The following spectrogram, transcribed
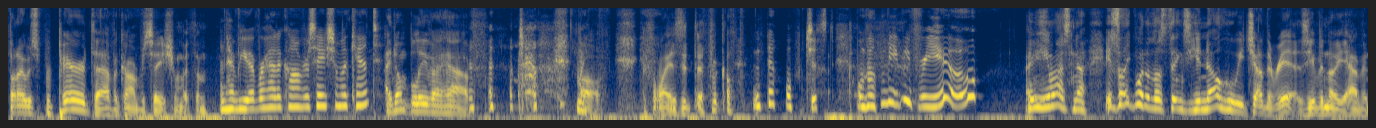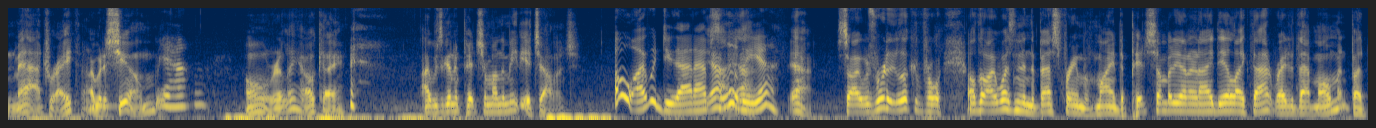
but I was prepared to have a conversation with him. Have you ever had a conversation with Kent? I don't believe I have. oh, why is it difficult? No, just well, maybe for you. I mean, you must know. It's like one of those things. You know who each other is, even though you haven't met, right? I would assume. Yeah. Oh, really? Okay. I was going to pitch him on the media challenge. Oh, I would do that. Absolutely. Yeah. yeah. So I was really looking for, although I wasn't in the best frame of mind to pitch somebody on an idea like that right at that moment, but.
